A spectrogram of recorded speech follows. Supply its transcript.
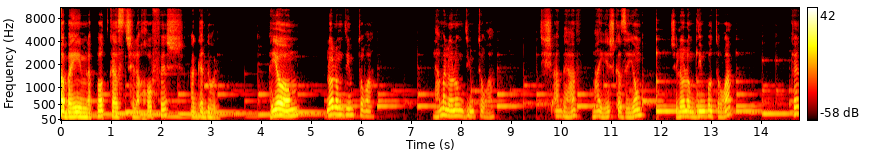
הבאים לפודקאסט של החופש הגדול. היום לא לומדים תורה. למה לא לומדים תורה? תשעה באב? מה, יש כזה יום שלא לומדים בו תורה? כן,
